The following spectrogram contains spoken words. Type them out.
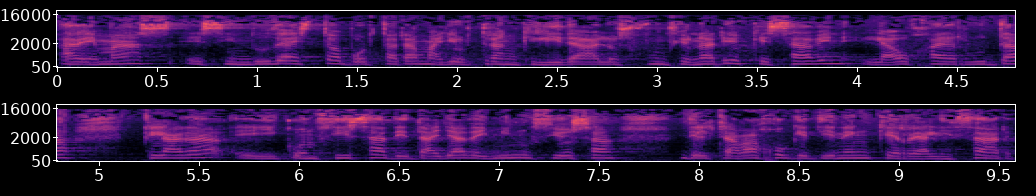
Además, eh, sin duda, esto aportará mayor tranquilidad a los funcionarios que saben la hoja de ruta clara y concisa, detallada y minuciosa del trabajo que tienen que realizar.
